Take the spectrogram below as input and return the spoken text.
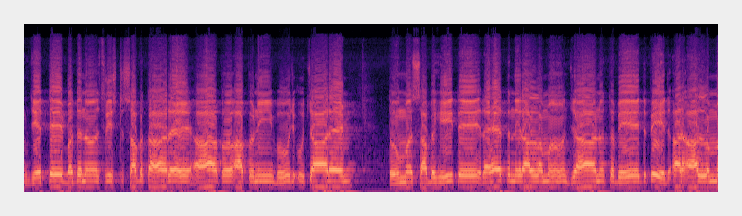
ਜੇਤੇ ਬਦਨ ਸ੍ਰਿਸ਼ਟ ਸਭ ਧਾਰੈ, ਆਪ ਆਪਣੀ ਬੂਝ ਉਚਾਰੈ। ਤੁਮ ਸਭ ਹੀ ਤੇ ਰਹਿਤ ਨਿਰਾਲਮ, ਜਾਣਤ ਬੇਦ ਭੇਦ ਅਰ ਆਲਮ।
